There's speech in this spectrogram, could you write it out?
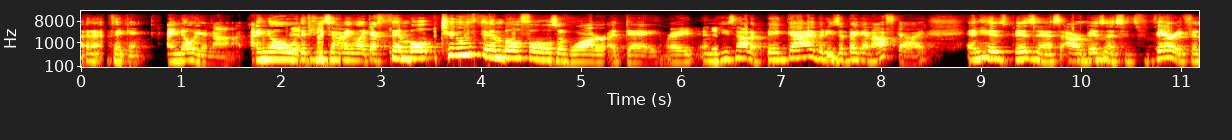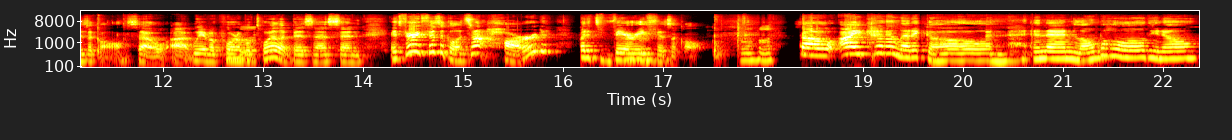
And I'm thinking, I know you're not. I know that he's having like a thimble, two thimblefuls of water a day, right? And he's not a big guy, but he's a big enough guy. And his business, our Mm-hmm. business, it's very physical. So uh, we have a portable Mhm. toilet business, and it's very physical. It's not hard, but it's very Mhm. physical. Mhm. So I kind of let it go, and and then lo and behold, you know,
